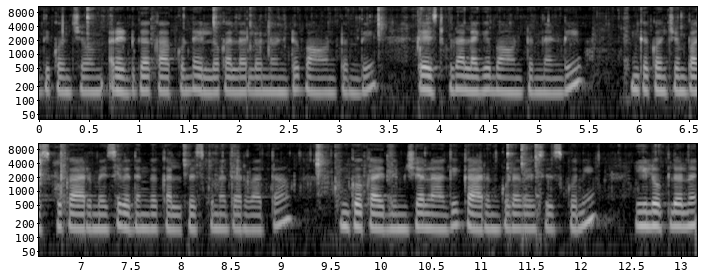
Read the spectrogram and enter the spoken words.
ఇది కొంచెం రెడ్గా కాకుండా ఎల్లో కలర్లోనే ఉంటే బాగుంటుంది. టేస్ట్ కూడా అలాగే బాగుంటుందండి. ఇంకా కొంచెం పసుపు కారం వేసి విధంగా కలిపేసుకున్న తర్వాత ఇంకొక ఐదు నిమిషాలు ఆగి కారం కూడా వేసేసుకొని ఈ లోపలనే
